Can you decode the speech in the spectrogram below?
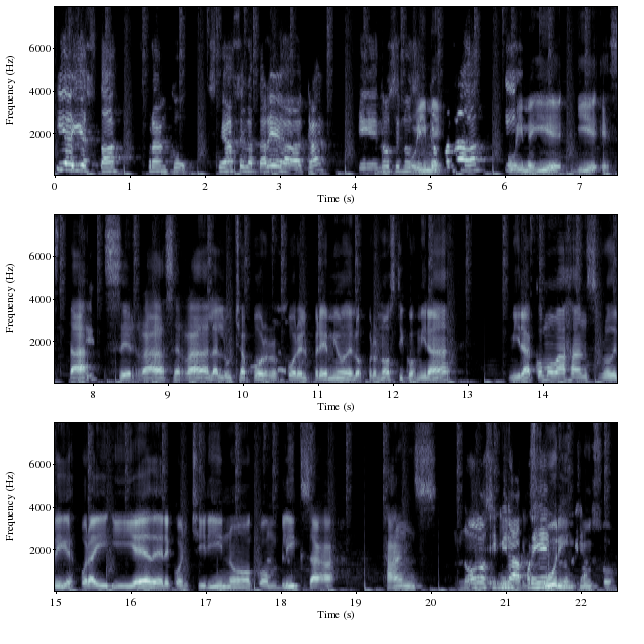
y ahí está Franco. Se hace la tarea acá eh, no se nos oíme, nada oíme Guille, Guille está cerrada cerrada la lucha por, por el premio de los pronósticos. Mira mira cómo va Hans Rodríguez por ahí y Eder con Chirino con Blixa Hans no, sí, mira, por ejemplo, incluso.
